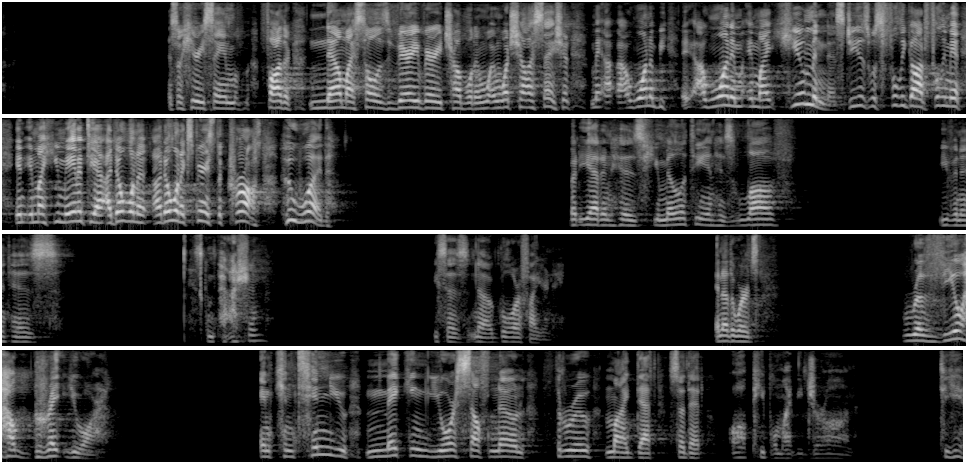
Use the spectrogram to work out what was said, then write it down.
And so here he's saying, Father, now my soul is very, very troubled. And, what shall I say? Should, man, I, I want to be, I want in, in, my humanness. Jesus was fully God, fully man. In, in my humanity, I, I don't want to, I don't want to experience the cross. Who would? But yet, in his humility in his love, even in his, his compassion, he says, No, glorify your name. In other words, reveal how great you are and continue making yourself known through my death so that all people might be drawn to you.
